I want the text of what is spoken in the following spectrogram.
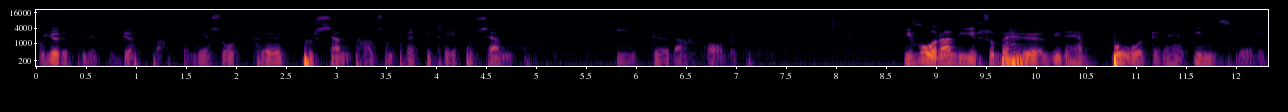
och gör det till ett dött vatten. Det är så hög procenthalt som 33 procent i Döda havet. I våra liv så behöver vi det här, både det här inflödet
